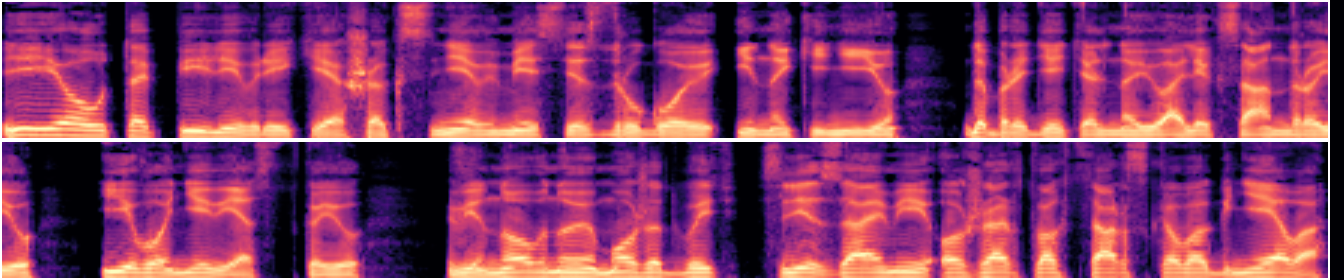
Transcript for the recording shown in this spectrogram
Ее утопили в реке Шаксне вместе с другой инокинью, добродетельную Александрою, его невесткою, виновную, может быть, слезами о жертвах царского гнева.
